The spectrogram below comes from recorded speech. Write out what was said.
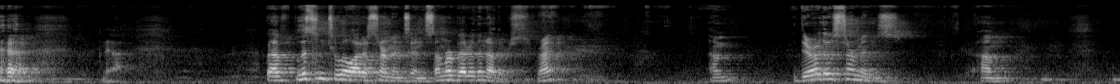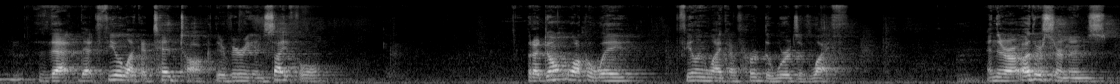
yeah. But I've listened to a lot of sermons, and some are better than others, right? Um, there are those sermons um, that, that feel like a TED talk. They're very insightful. But I don't walk away feeling like I've heard the words of life. And there are other sermons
